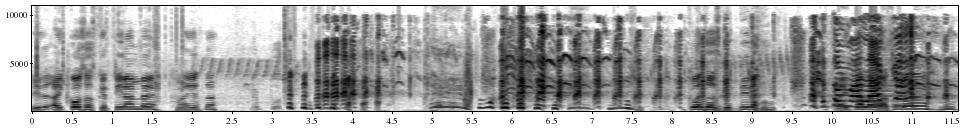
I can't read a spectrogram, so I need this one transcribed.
Aquí hay cosas que tiran, ve. Ahí está. cosas que tiran. Ahí está la basura. eh.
